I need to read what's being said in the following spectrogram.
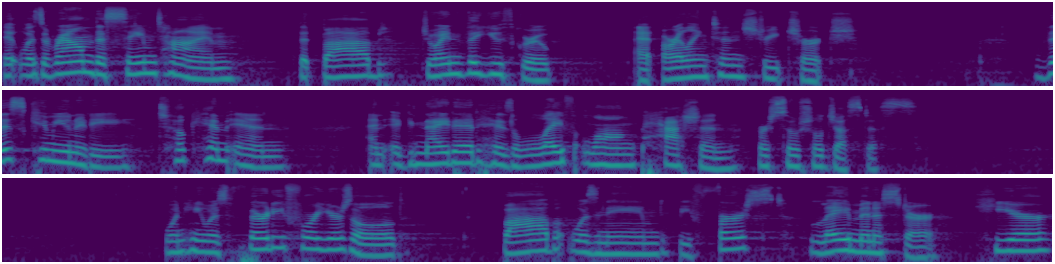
It was around the same time that Bob joined the youth group at Arlington Street Church. This community took him in and ignited his lifelong passion for social justice. When he was 34 years old, Bob was named the first lay minister here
